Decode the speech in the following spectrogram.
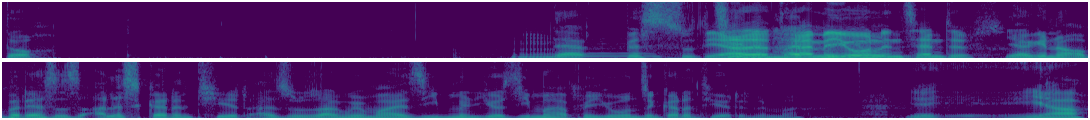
doch. Hm. Der bis zu ja, der 10,5 3 Millionen Incentives. Ja, genau, aber das ist alles garantiert. Also sagen wir mal, 7 Millionen, 7,5 Millionen sind garantiert in immer. Ja,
